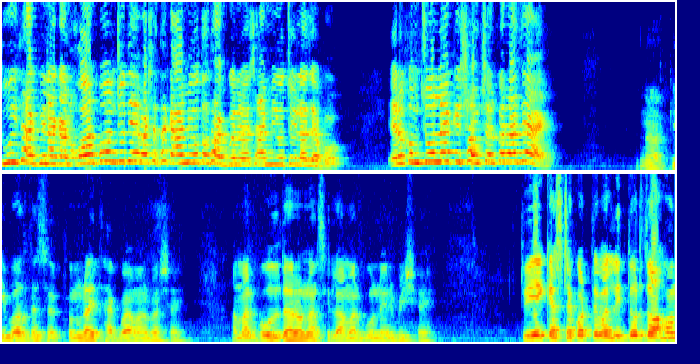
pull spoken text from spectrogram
তুই থাকবি না কেন? ওর বোন যদি এ বাসা থাকে আমিও তো থাকব না বাসায়, আমিও চলে যাব। এরকম চললে কি সংসার করা যায়? না কি বলতেছ? তোমরাই থাকবে আমার বাসায়। আমার ভুল ধারণা ছিল আমার বোনের বিষয়ে। তুই এই কাজটা করতে পারলি? তোর যখন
